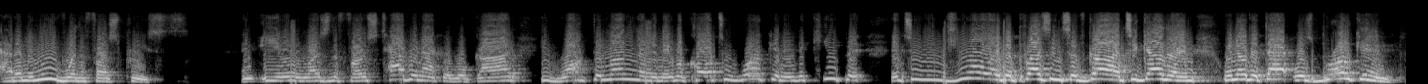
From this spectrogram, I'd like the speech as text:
Adam and Eve were the first priests. And Eden was the first tabernacle. Well, God, He walked among them and they were called to work it and to keep it and to enjoy the presence of God together. And we know that that was broken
